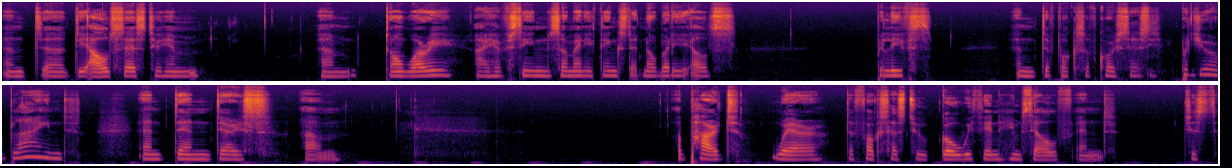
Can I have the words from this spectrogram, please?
and uh, the owl says to him, um, "Don't worry, I have seen so many things that nobody else believes." And the fox, of course, says, "But you're blind." And then there's um, a part where the fox has to go within himself and just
